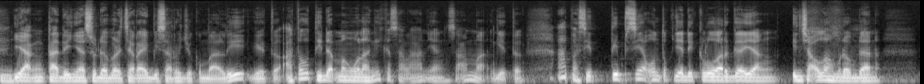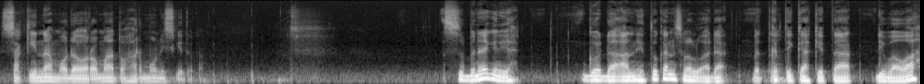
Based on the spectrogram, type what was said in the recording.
Yang tadinya sudah bercerai bisa rujuk kembali gitu atau tidak mengulangi kesalahan yang sama gitu. Apa sih tipsnya untuk jadi keluarga yang insya Allah mudah-mudahan sakinah, moda warahmah atau harmonis gitu kan? Sebenarnya gini ya, godaan itu kan selalu ada. Betul. Ketika kita di bawah,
